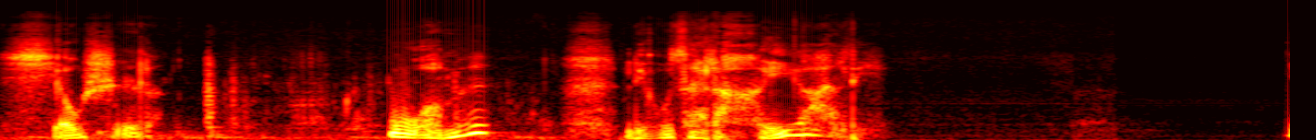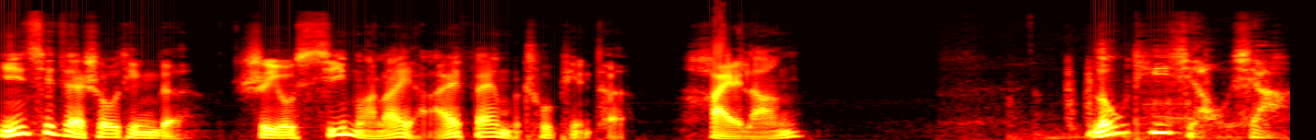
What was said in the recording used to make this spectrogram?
消失了，我们留在了黑暗里。您现在收听的是由喜马拉雅 FM 出品的《海狼》。楼梯脚下，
